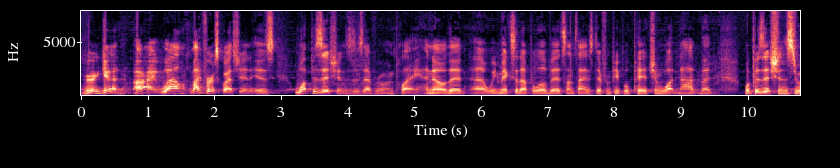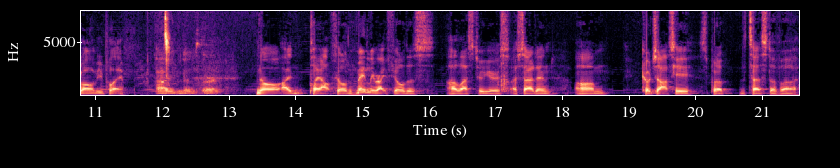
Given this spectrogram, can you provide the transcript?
Very good. All right. Well, my first question is what positions does everyone play? I know that uh, we mix it up a little bit. Sometimes different people pitch and whatnot, but what positions do all of you play? Uh, you going to start? No, I play outfield, mainly right field. Is uh, last two years I've sat in. Um, Coach Zosky has put up the test of uh,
